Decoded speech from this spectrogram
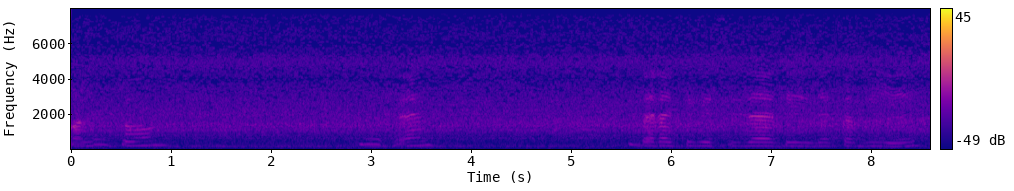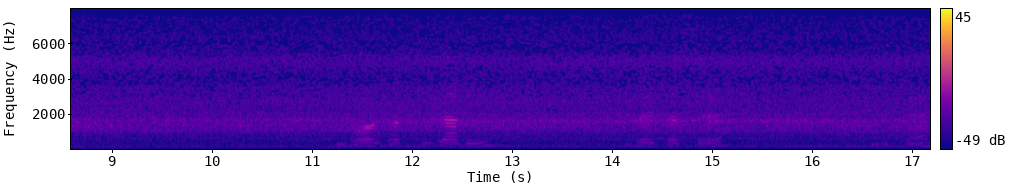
আলাইকুম দেখেন বেড়াইতে গেছি যে দিই যে একটা বিয়ে বরযাত্রী গাড়ি যাইতেছে দেখেন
